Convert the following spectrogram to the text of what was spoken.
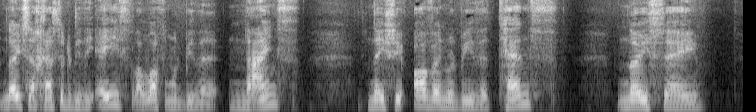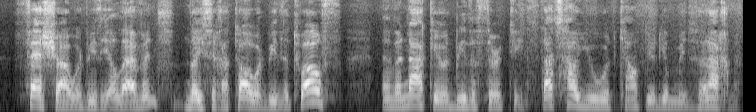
Chesed would be the eighth, Lalofim would be the ninth, Neisi Oven would be the tenth, Neise Fesha would be the eleventh, Neisi Chata would be the twelfth, and Venake would be the 13th. That's how you would count the Yud Gimel Midas Rachman.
